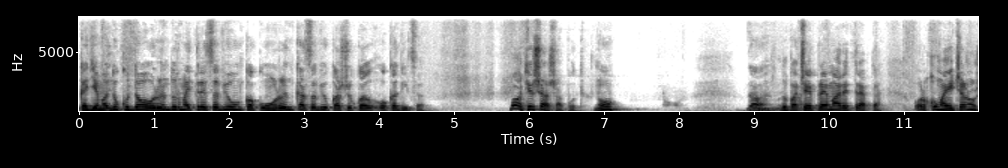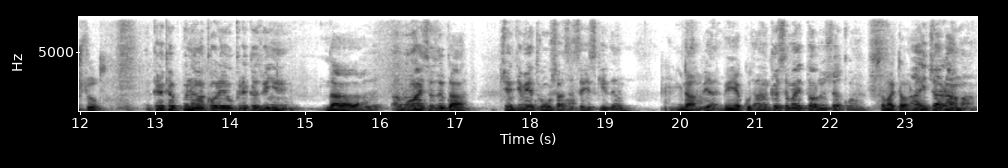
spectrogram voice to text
Că de mă duc cu două rânduri, mai trebuie să viu încă cu un rând ca să viu ca și cu o cădiță. Poate și așa pot, nu? Da. După aceea e prea mare treapta. Oricum aici nu știu. cred că până acolo eu cred că îți vine. Da, da, da. Am o hai să zic Da. da. centimetru ușa să se deschidă. Da, Bine. vine cu... Dar încă se mai tornă și acolo. Să mai torn. Aici rama.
